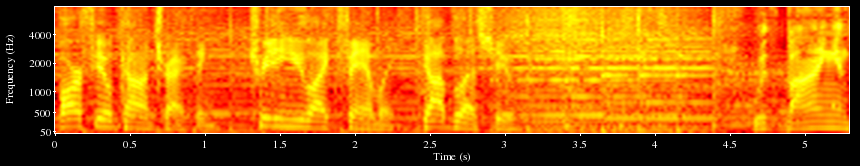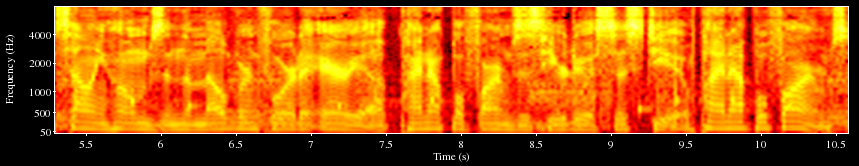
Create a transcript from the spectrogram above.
Barfield Contracting, treating you like family. God bless you. With buying and selling homes in the Melbourne, Florida area, Pineapple Farms is here to assist you. Pineapple Farms,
